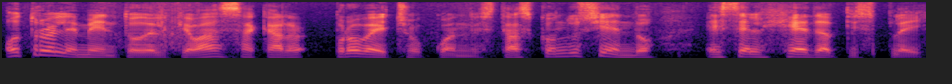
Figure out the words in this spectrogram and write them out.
Otro elemento del que vas a sacar provecho cuando estás conduciendo es el head-up display.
